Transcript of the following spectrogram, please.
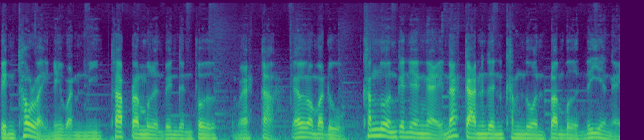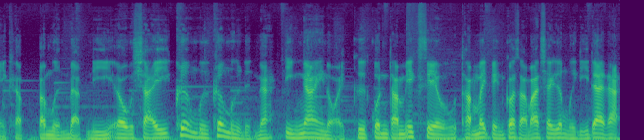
เป็นเท่าไหร่ในวันนี้ ถ้าประเมินเป็นเงินเฟ้อถูกไหมอะงั้นเรามาดูคำนวณกันยังไงนะการเงินคำนวณประเมินได้ยังไงครับ ประเมินแบบนี้เราใช้เครื่องมือเครื่องมือหนึ่งนะที่ง่ายหน่อย คือคนทำ Excel ทำไม่เป็นก็สามารถใช้เครื่องมือนี้ได้นะ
